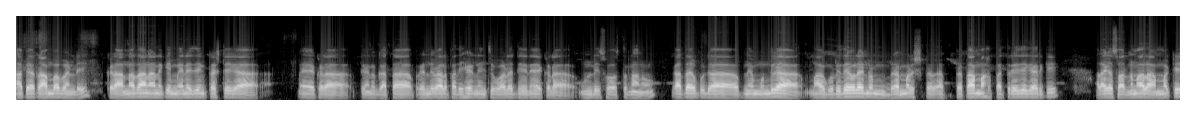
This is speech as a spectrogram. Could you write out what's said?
నా పేరు రాంబాబు అండి. ఇక్కడ అన్నదానానికి మేనేజింగ్ ట్రస్టీగా ఇక్కడ నేను గత రెండు వేల పదిహేడు నుంచి కూడా నేనే ఇక్కడ ఉండి చూస్తున్నాను. గత నేను ముందుగా మా గురుదేవులైన బ్రహ్మర్షి పితామహ పత్రిజీ గారికి అలాగే స్వర్ణమాల అమ్మకి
